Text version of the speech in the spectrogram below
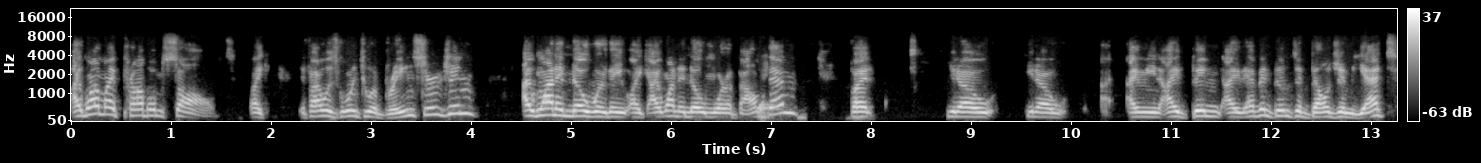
I want my problem solved. Like if I was going to a brain surgeon, I want to know where they like I want to know more about them. But you know, you know, I, I mean, I've been I haven't been to Belgium yet,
